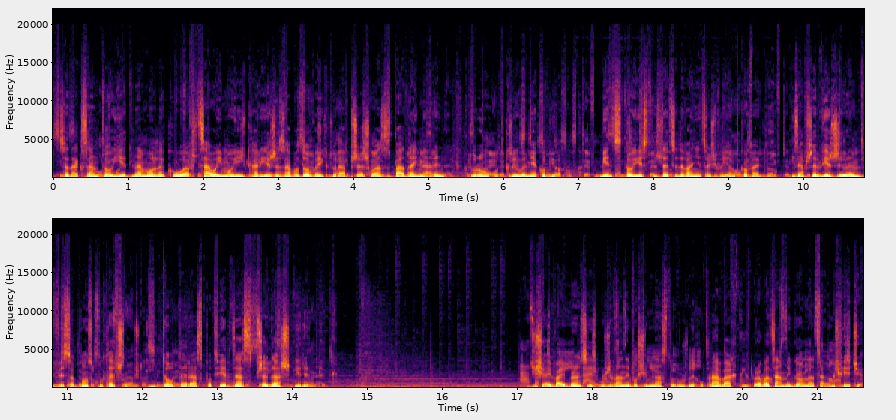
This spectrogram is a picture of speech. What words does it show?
Sedaksan to jedna molekuła w całej mojej karierze zawodowej, która przeszła z badań na rynek, którą odkryłem jako biolog. Więc to jest zdecydowanie coś wyjątkowego. I zawsze wierzyłem w wysoką skuteczność i to teraz potwierdza sprzedaż i rynek. Dzisiaj Vibrance jest używany w 18 różnych uprawach i wprowadzamy go na całym świecie.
